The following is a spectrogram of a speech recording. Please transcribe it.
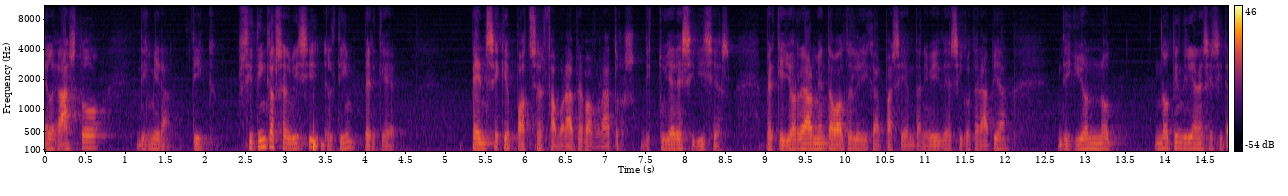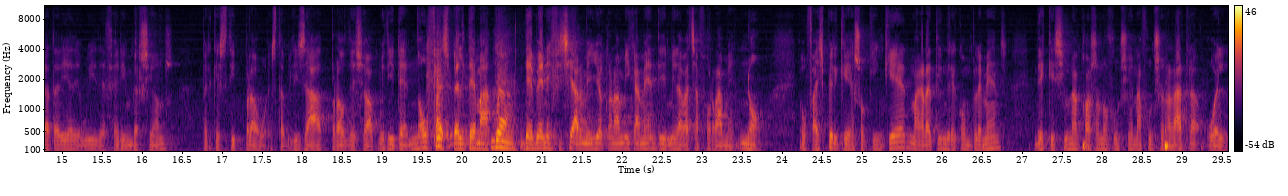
el gasto, dic, mira, dic, si tinc el servici, el tinc perquè pense que pot ser favorable per a vosaltres. Dic, tu ja decidixes, perquè jo realment a voltes li dic al pacient a nivell de psicoteràpia, dic, jo no, no tindria necessitat a dia d'avui de fer inversions perquè estic prou estabilitzat, prou d'això. Vull dir, no ho faig pel tema ja. de beneficiar-me jo econòmicament i mira, vaig a forrar-me. No, ho faig perquè sóc inquiet, m'agrada tindre complements de que si una cosa no funciona, funciona l'altra, o, el,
